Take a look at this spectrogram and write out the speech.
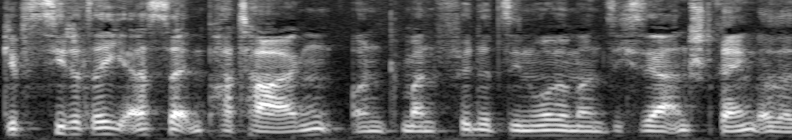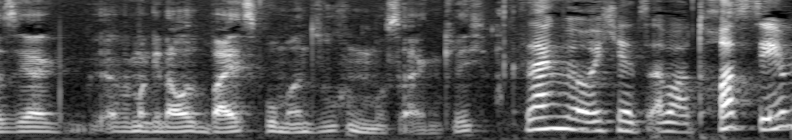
gibt es die tatsächlich erst seit ein paar Tagen und man findet sie nur, wenn man sich sehr anstrengt oder sehr, wenn man genau weiß, wo man suchen muss eigentlich. Sagen wir euch jetzt aber trotzdem,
